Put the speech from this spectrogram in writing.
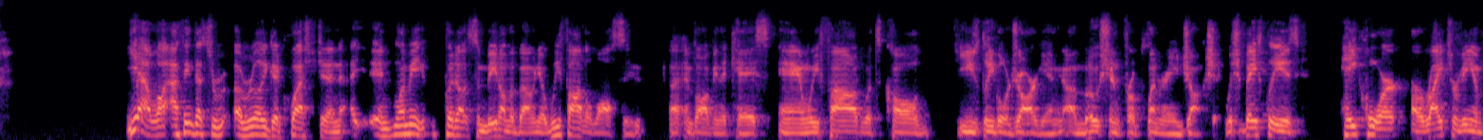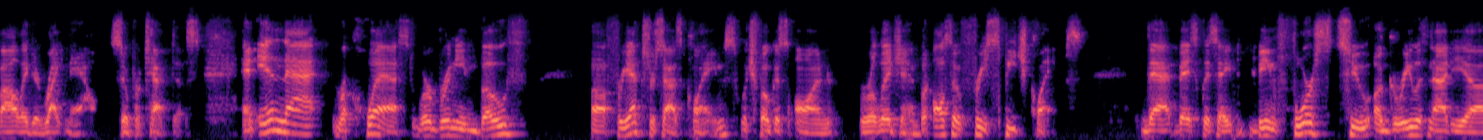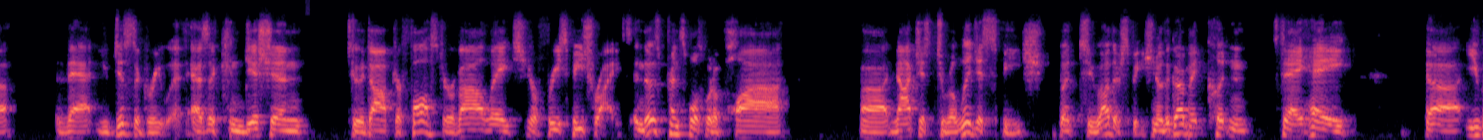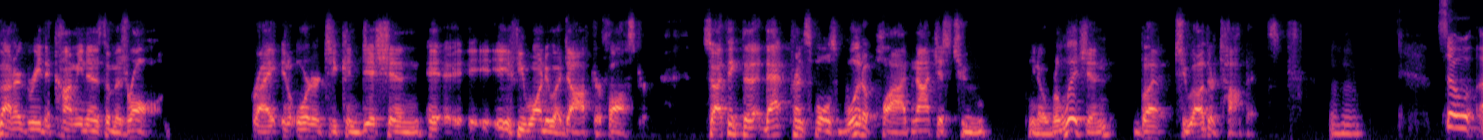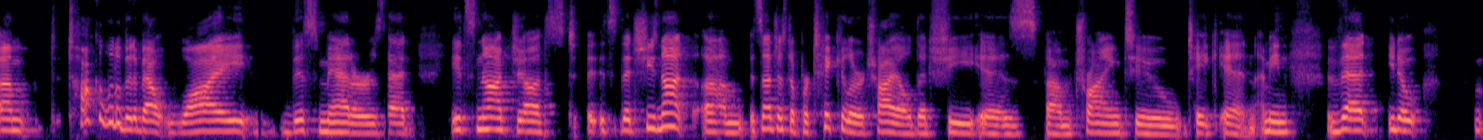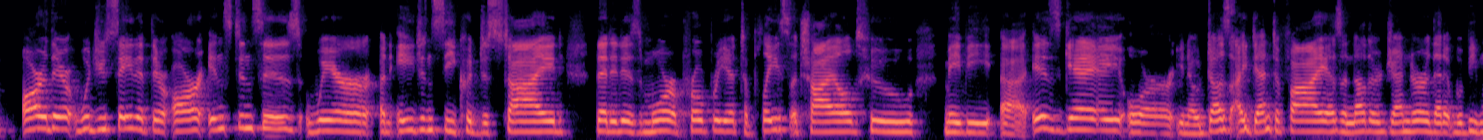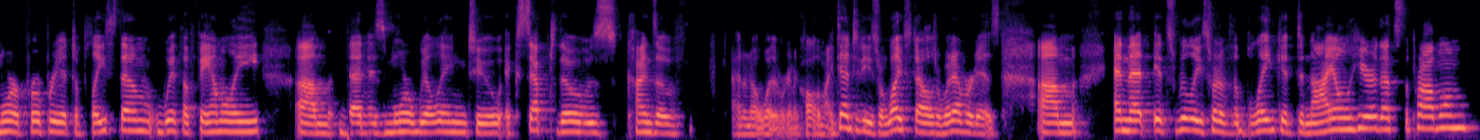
Yeah, well, I think that's a, a, really good question. And let me put out some meat on the bone. You know, we filed a lawsuit uh, involving the case, and we filed what's called to use legal jargon, a motion for a preliminary injunction, which basically is, hey, court, our rights are being violated right now, so protect us. And in that request, we're bringing both uh, free exercise claims, which focus on religion, but also free speech claims. that basically say being forced to agree with an idea that you disagree with as a condition to adopt or foster violates your free speech rights. And those principles would apply uh, not just to religious speech, but to other speech. You know, the government couldn't say, hey, uh, you've got to agree that communism is wrong, right, in order to condition if you want to adopt or foster. So I think that that principles would apply not just to, you know, religion, but to other topics. Mm-hmm. So, um, talk a little bit about why this matters. That it's not just it's that she's not um, it's not just a particular child that she is um, trying to take in. I mean, that you know are there would you say that there are instances where an agency could decide that it is more appropriate to place a child who maybe uh, is gay or you know does identify as another gender that it would be more appropriate to place them with a family um, that is more willing to accept those kinds of I don't know whether we're going to call them identities or lifestyles or whatever it is. Um, and that it's really sort of the blanket denial here that's the problem.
